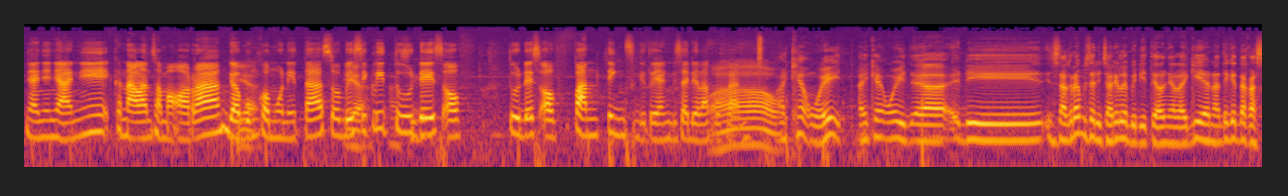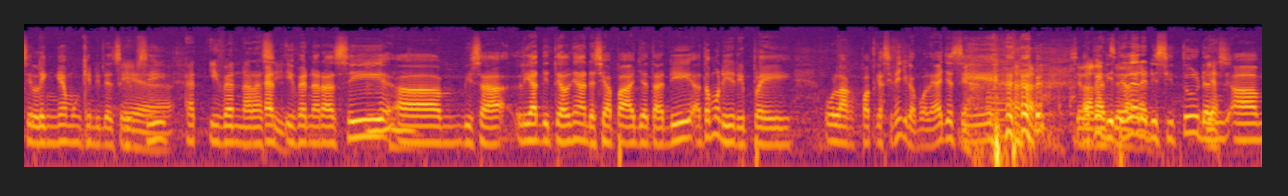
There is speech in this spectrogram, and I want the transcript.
nyanyi-nyanyi, kenalan sama orang, gabung Iya. komunitas. So Iya. basically two Asik. days of two days of fun things gitu yang bisa dilakukan. Wow. I can't wait, I can't wait. Eh, di Instagram bisa dicari lebih detailnya lagi ya. Nanti kita kasih linknya mungkin di deskripsi. Iya, at event narasi. At event narasi em, bisa lihat detailnya ada siapa aja tadi atau mau di replay ulang podcast ini juga boleh aja sih. Silakan, Tapi detailnya silakan. ada di situ dan Yes. um,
